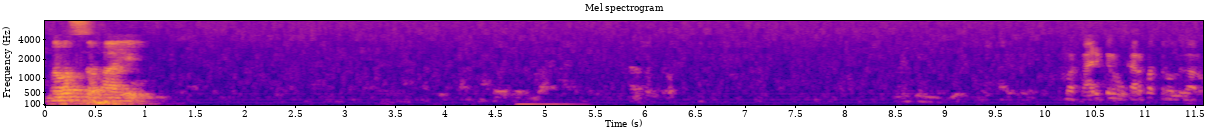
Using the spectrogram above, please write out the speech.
వక్రతుండం నమస్సభాయే మా కార్యక్రమం కరపత్రం ఉంది కాదు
